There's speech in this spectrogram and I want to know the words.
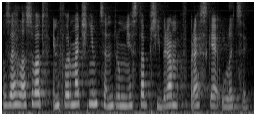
lze hlasovat v informačním centru města Příbram v Pražské ulici.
